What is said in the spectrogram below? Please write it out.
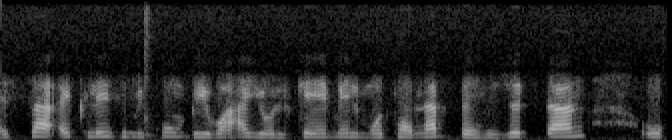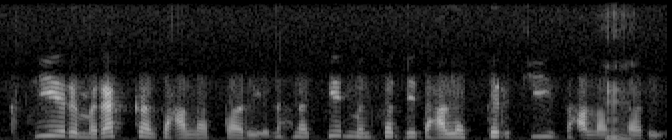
السائق لازم يكون بوعيه الكامل متنبه جدا وكثير مركز على الطريق. نحن كثير بنسدد على التركيز على الطريق.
